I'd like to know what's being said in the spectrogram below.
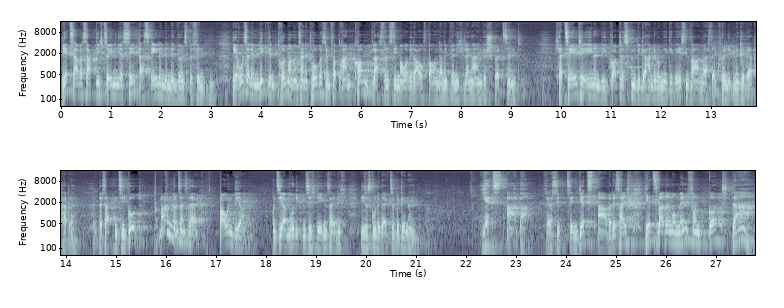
Jetzt aber sagte ich zu ihnen, ihr seht das Elend, in dem wir uns befinden. Jerusalem liegt in Trümmern und seine Tore sind verbrannt. Kommt, lasst uns die Mauer wieder aufbauen, damit wir nicht länger ein Gespött sind. Ich erzählte ihnen, wie Gottes gütige Hand über mir gewesen war und was der König mir gewährt hatte. Da sagten sie, gut, machen wir uns ans Werk, bauen wir. Und sie ermutigten sich gegenseitig, dieses gute Werk zu beginnen. Jetzt aber, Vers 17, jetzt aber. Das heißt, jetzt war der Moment von Gott da.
